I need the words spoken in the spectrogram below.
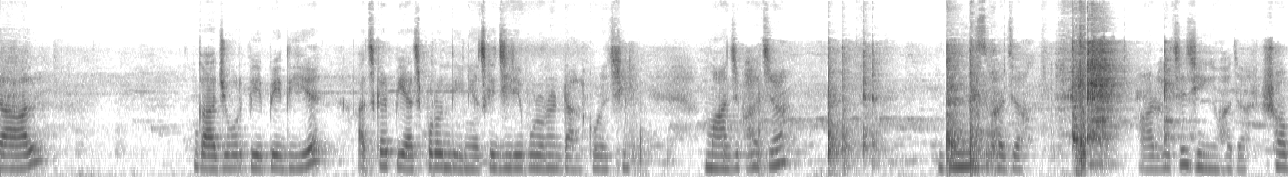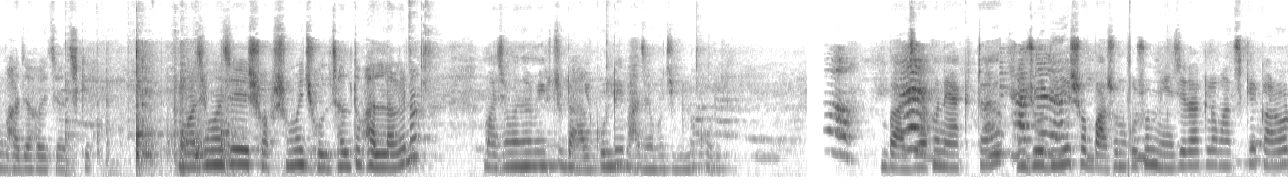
ডাল, গাজর, পেঁপে দিয়ে আজকে আর পেঁয়াজ ফোড়ন দিইনি, আজকে জিরে পোড়নের ডাল করেছি। মাছ ভাজা, বিনস ভাজা আর হয়েছে ঝিঙে ভাজা, সব ভাজা হয়েছে আজকে। মাঝে মাঝে সবসময় ঝোলঝাল ঝোল ঝাল তো ভালো লাগে না, মাঝে মাঝে আমি একটু ডাল করলেই ভাজাভুজিগুলো করি। বাজে এখন একটা। পুজো দিয়ে সব বাসন কোসন মেজে রাখলাম আজকে, কারণ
